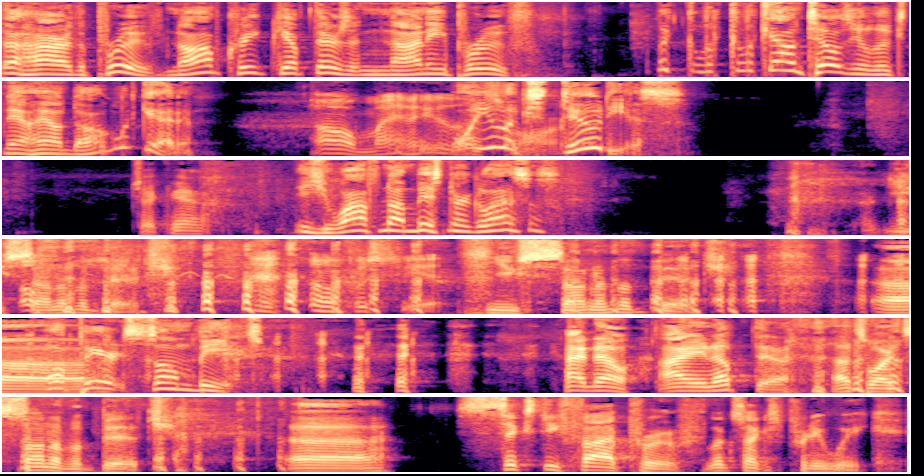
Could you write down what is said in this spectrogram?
the higher the proof. Knob Creek kept theirs at ninety proof. Look look look how intelligent he looks now, Hound Dog. Look at him. Oh, man. He Oh, you look studious. Check me out. Is your wife not missing her glasses? You son of a bitch. oh, shit. You son of a bitch. Uh, Up here, it's some bitch. I know. I ain't up there. That's why it's son of a bitch. Uh, 65 proof. Looks like it's pretty weak.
